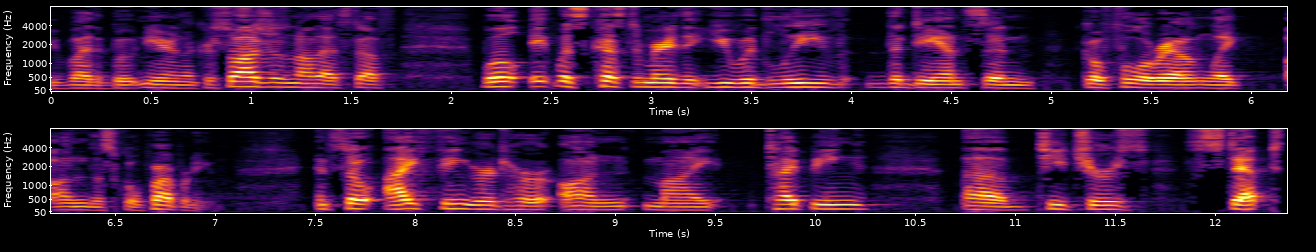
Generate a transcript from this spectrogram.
you buy the boutonniere and the corsages and all that stuff. Well, it was customary that you would leave the dance and go fool around like on the school property. And so I fingered her on my typing uh, teacher's steps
